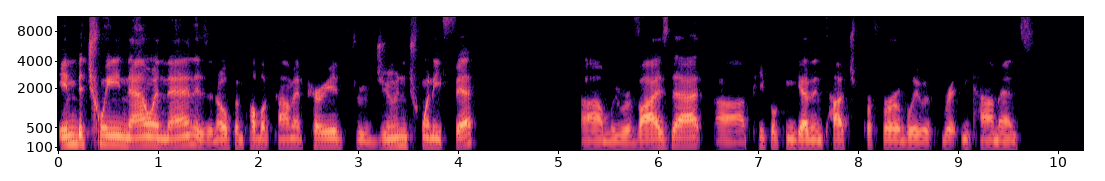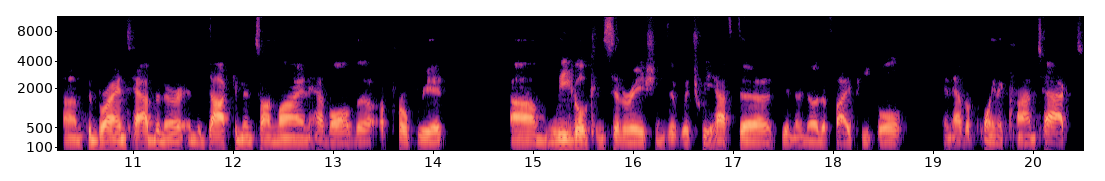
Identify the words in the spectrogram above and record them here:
in between now and then is an open public comment period through June 25th. Um, we revised that. Uh, people can get in touch, preferably with written comments um, to Bryan Taberner, and the documents online have all the appropriate um, legal considerations at which we have to, you know, notify people and have a point of contact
